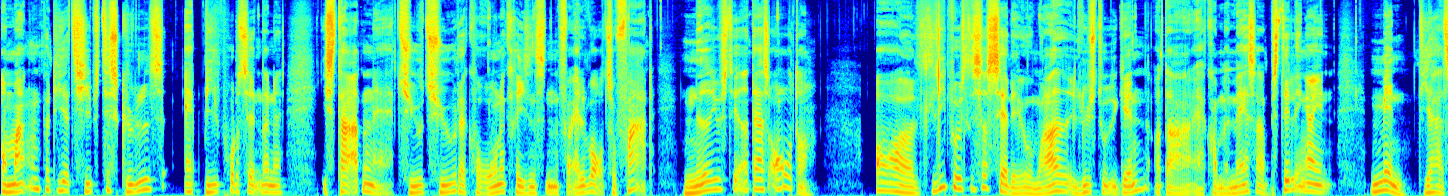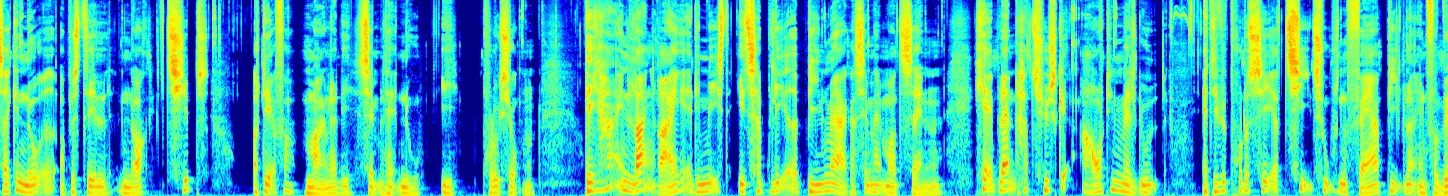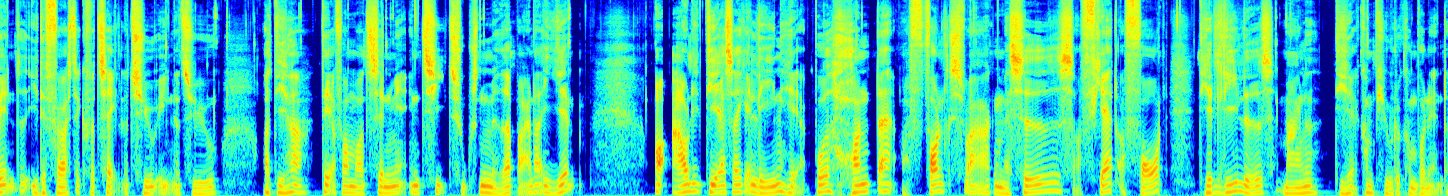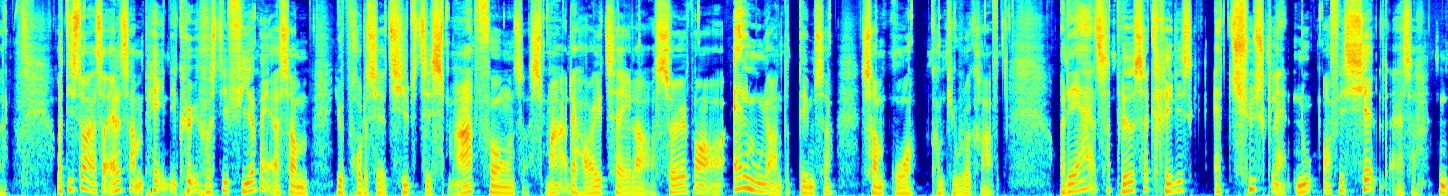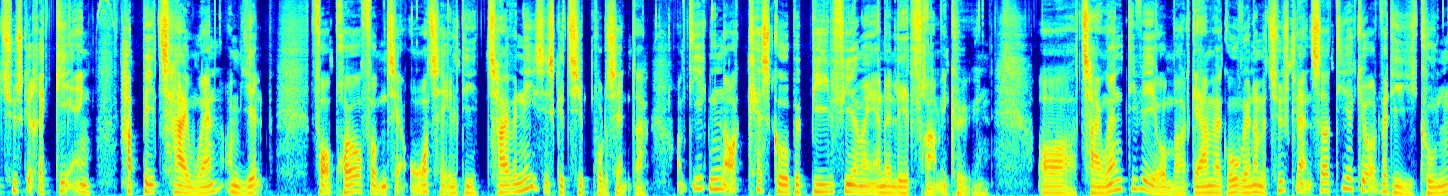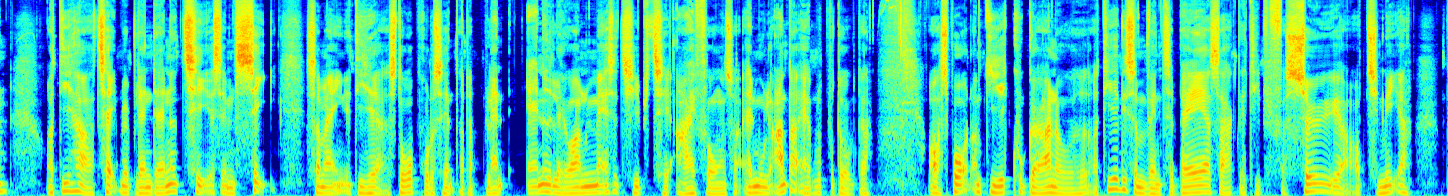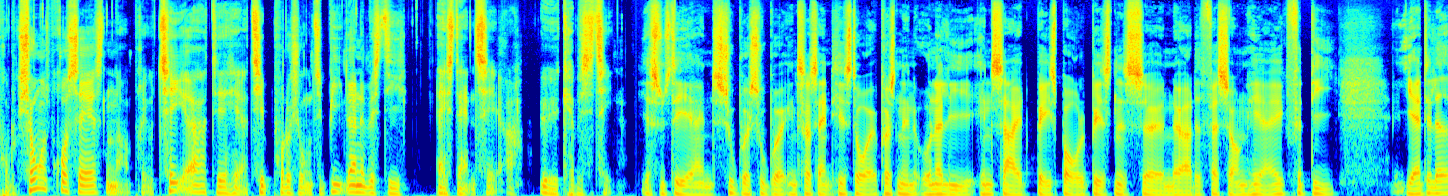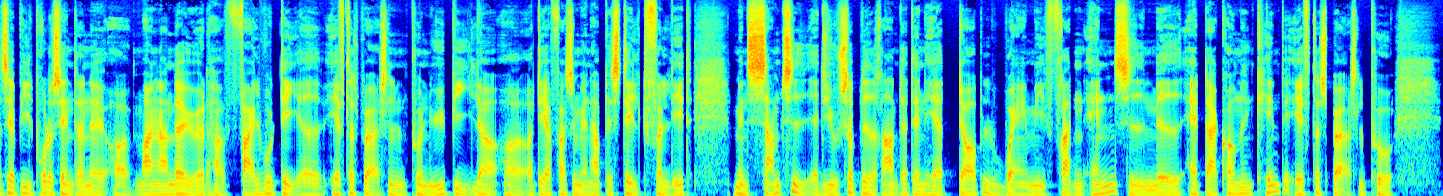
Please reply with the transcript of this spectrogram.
Og manglen på de her chips, det skyldes, at bilproducenterne i starten af 2020, da coronakrisen sådan for alvor tog fart, nedjusterede deres ordre. Og lige pludselig så ser det jo meget lyst ud igen, og der er kommet masser af bestillinger ind, men de har altså ikke nået at bestille nok chips, og derfor mangler de simpelthen nu i produktionen. Det har en lang række af de mest etablerede bilmærker simpelthen måtte sande. Heriblandt har tyske Audi meldt ud, at de vil producere 10.000 færre biler end forventet i det første kvartal af 2021, og de har derfor måttet sende mere end 10.000 medarbejdere hjem. Og Audi, de er altså ikke alene her. Både Honda og Volkswagen, Mercedes og Fiat og Ford, de har ligeledes manglet de her computerkomponenter. Og de står altså alle sammen pænt i kø hos de firmaer, som jo producerer chips til smartphones og smarte højtalere og server og alle mulige andre dimser, som bruger computerkraft. Og det er altså blevet så kritisk, at Tyskland nu officielt, altså den tyske regering, har bedt Taiwan om hjælp for at prøve at få dem til at overtale de taiwanesiske chipproducenter, om de ikke nok kan skubbe bilfirmaerne lidt frem i køen. Og Taiwan, de vil åbenbart gerne være gode venner med Tyskland, så de har gjort, hvad de kunne. Og de har talt med blandt andet TSMC, som er en af de her store producenter, der blandt andet laver en masse chips til iPhones og alle mulige andre Apple-produkter, og spurgt, om de ikke kunne gøre noget. Og de har ligesom vendt tilbage og sagt, at de vil forsøge at optimere produktionsprocessen og prioritere det her chipproduktion til bilerne, hvis de er i stand til at øge kapaciteten. Jeg synes, det er en super, super interessant historie på sådan en underlig inside baseball business øh, nørdet façon her, ikke? Fordi Ja, det lader til, at bilproducenterne og mange andre i øvrigt har fejlvurderet efterspørgselen på nye biler, og, og derfor simpelthen har bestilt for lidt. Men samtidig er de jo så blevet ramt af den her dobbelt whammy fra den anden side med, at der er kommet en kæmpe efterspørgsel på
